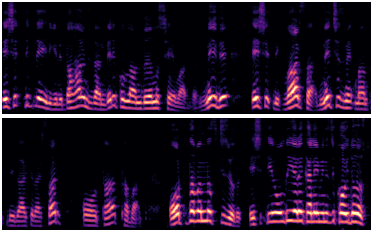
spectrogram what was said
Eşitlikle ilgili daha önceden beri kullandığımız şey vardı. Neydi? Eşitlik varsa ne çizmek mantıklıydı arkadaşlar? Orta taban. Orta tabanı nasıl çiziyorduk? Eşitliğin olduğu yere kaleminizi koydunuz.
